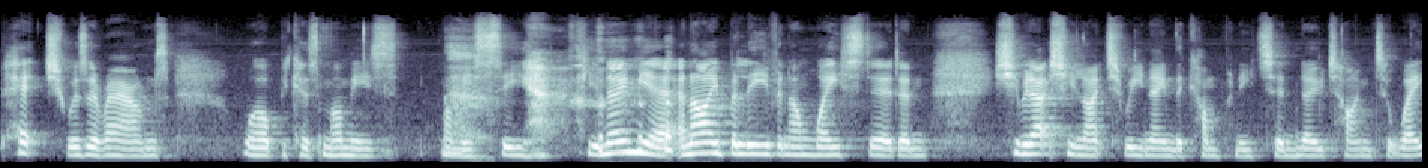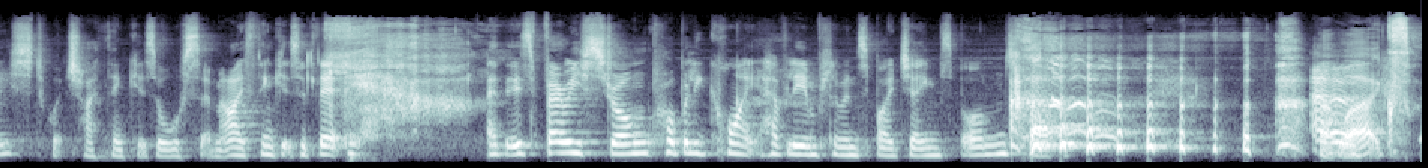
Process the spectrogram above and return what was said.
pitch was around, well, because mummy's mummy's see if you know me yet. and I believe in unwasted and she would actually like to rename the company to No Time to Waste which I think is awesome and I think it's a bit yeah. it's very strong probably quite heavily influenced by James Bond that uh, works.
